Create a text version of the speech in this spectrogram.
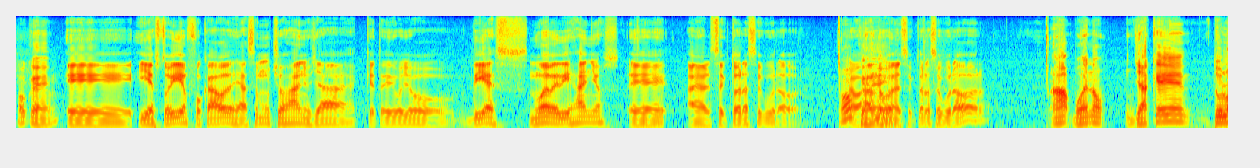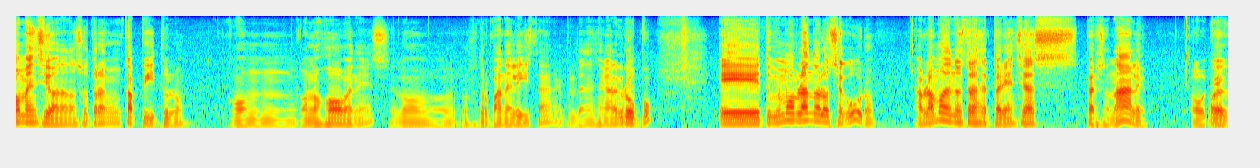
Ok. Eh, y estoy enfocado desde hace muchos años, ya, ¿qué te digo yo? 10, 9, 10 años eh, al sector asegurador. Ok. Trabajando con el sector asegurador. Ah, bueno, ya que tú lo mencionas, nosotros en un capítulo con, con los jóvenes, lo- los otros panelistas que pertenecen al grupo, eh, estuvimos hablando de los seguros. Hablamos de nuestras experiencias personales. Ok. Pues,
